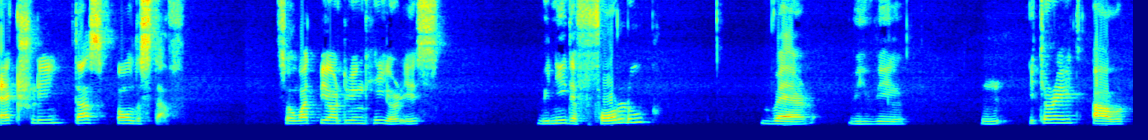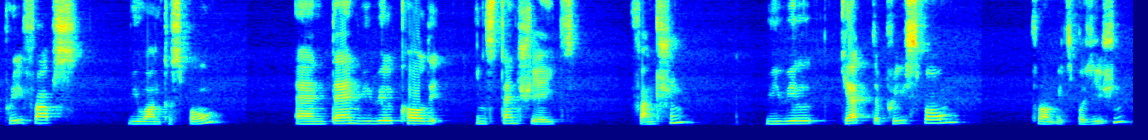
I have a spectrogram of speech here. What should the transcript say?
actually does all the stuff. So what we are doing here is we need a for loop where we will iterate our prefabs we want to spawn and then we will call the instantiate function. We will get the pre-spawn from its position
